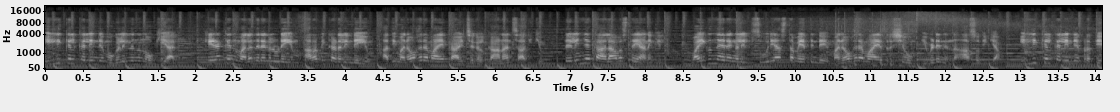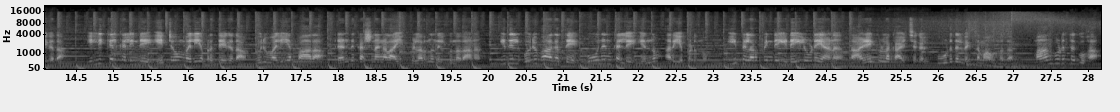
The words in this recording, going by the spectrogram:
ഇല്ലിക്കൽ കല്ലിന്റെ മുകളിൽ നിന്ന് നോക്കിയാൽ കിഴക്കൻ മലനിരകളുടെയും അറബിക്കടലിന്റെയും അതിമനോഹരമായ കാഴ്ചകൾ കാണാൻ സാധിക്കും. തെളിഞ്ഞ കാലാവസ്ഥയാണെങ്കിൽ വൈകുന്നേരങ്ങളിൽ സൂര്യാസ്തമയത്തിന്റെ മനോഹരമായ ദൃശ്യവും ഇവിടെ നിന്ന് ആസ്വദിക്കാം. ഇല്ലിക്കൽ കല്ലിന്റെ പ്രത്യേകത. ഇല്ലിക്കൽ കല്ലിന്റെ ഏറ്റവും വലിയ പ്രത്യേകത ഒരു വലിയ പാറ രണ്ട് കഷണങ്ങളായി പിളർന്നു നിൽക്കുന്നതാണ്. ഇതിൽ ഒരു ഭാഗത്തെ കൂനൻ കല്ല് എന്നും അറിയപ്പെടുന്നു. ഈ പിളർപ്പിന്റെ ഇടയിലൂടെയാണ് താഴേക്കുള്ള കാഴ്ചകൾ കൂടുതൽ വ്യക്തമാവുന്നത്. മാങ്കുടുത്ത് ഗുഹ.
